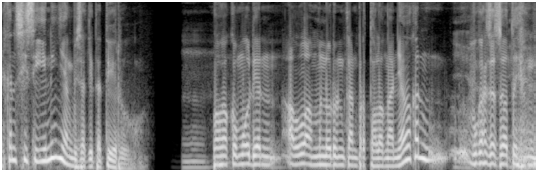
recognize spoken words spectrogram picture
ya kan sisi ini yang bisa kita tiru. Bahwa kemudian Allah menurunkan pertolongannya kan yeah. bukan sesuatu yang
